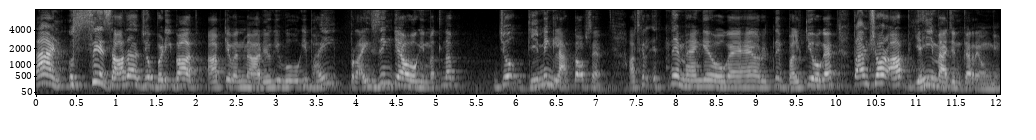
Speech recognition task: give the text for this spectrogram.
एंड उससे ज़्यादा जो बड़ी बात आपके मन में आ रही होगी, वो होगी भाई प्राइसिंग क्या होगी? मतलब जो गेमिंग लैपटॉप्स हैं, आजकल इतने महँगे हो गए हैं और इतने बल्कि हो गए तो आई एम श्योर आप यही इमेजिन कर रहे होंगे।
